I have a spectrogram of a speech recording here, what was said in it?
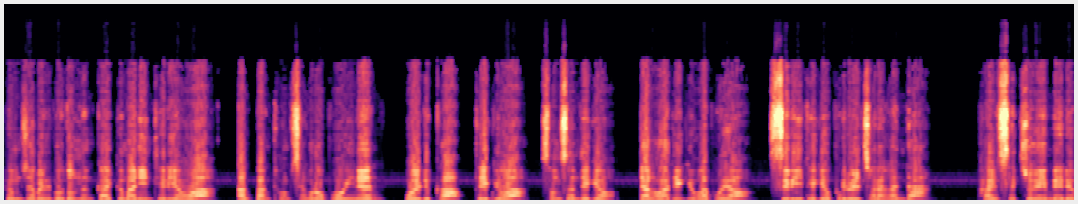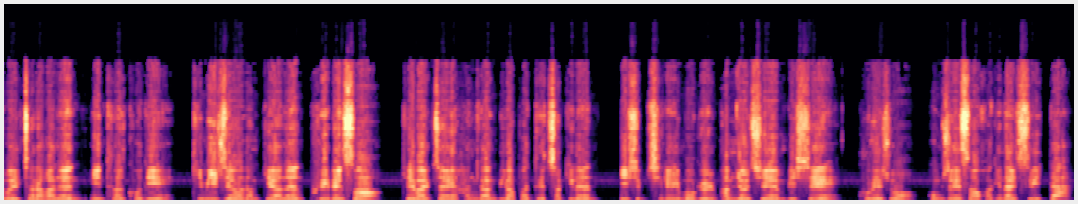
흠잡을 곳 없는 깔끔한 인테리어와 안방 통창으로 보이는 월드컵 대교와 성선대교, 양화대교가 보여 3대교 뷰를 자랑한다. 팔색조의 매력을 자랑하는 인턴 코디 김희재와 함께하는 프리랜서 개발자의 한강 뷰아파트 찾기는 27일 목요일 밤 10시 MBC 구해줘 홈즈에서 확인할 수 있다.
